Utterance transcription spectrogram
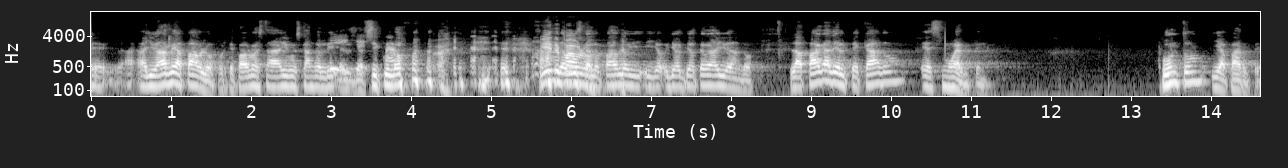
Eh, ayudarle a Pablo, porque Pablo está ahí buscando el, el versículo. Viene Pablo. Búscalo, Pablo, y, y yo, yo, yo, te voy ayudando. La paga del pecado es muerte. Punto y aparte.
